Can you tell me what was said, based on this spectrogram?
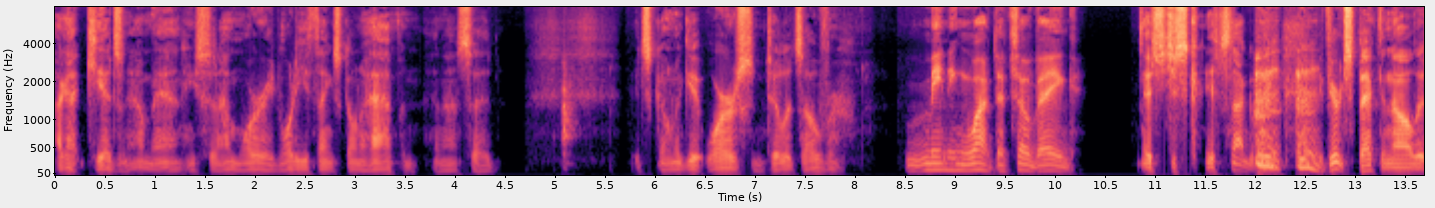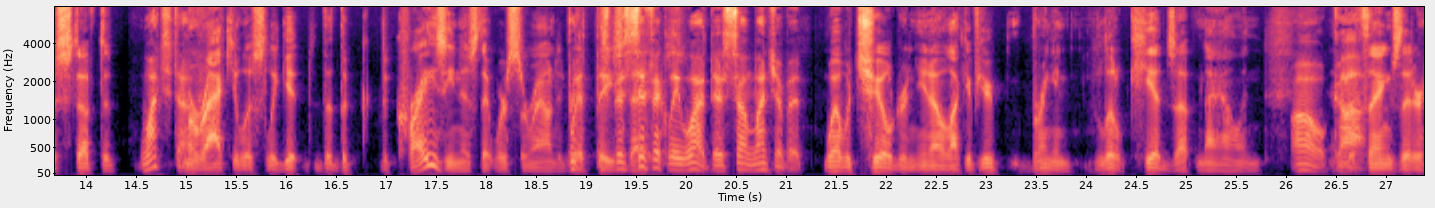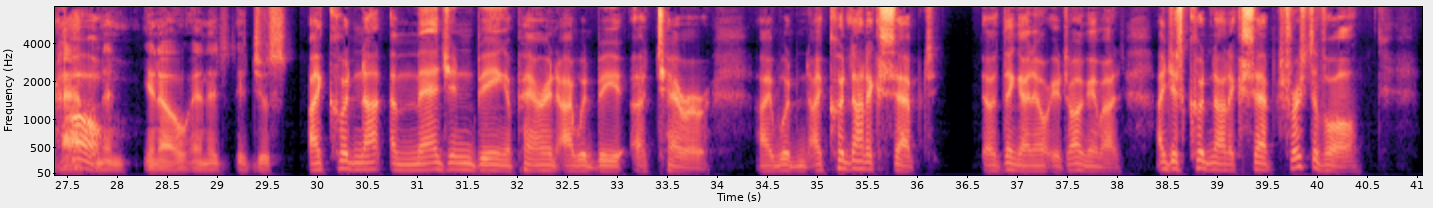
I got kids now, man. He said, I'm worried. What do you think's going to happen? And I said, It's going to get worse until it's over. Meaning what? That's so vague. It's just, it's not going to, if you're expecting all this stuff to What stuff? miraculously get the, the, the craziness that we're surrounded with these days. Specifically, what? There's so much of it. Well, with children, you know, like if you're bringing little kids up now and, Oh and the God, Oh. things that are happening, you know, and it, it just, I could not imagine being a parent. I would be a terror. I wouldn't. I could not accept. I think I know what you're talking about. I just could not accept. First of all,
